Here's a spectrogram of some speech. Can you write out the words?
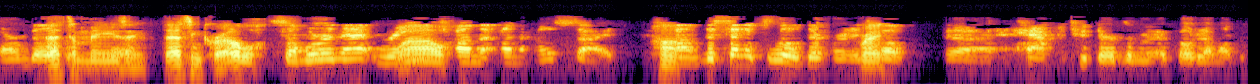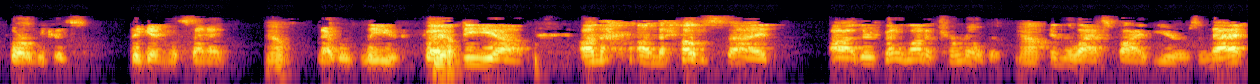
Farm Bill. That's amazing. That's incredible. Somewhere in that range wow. on the on the House side. Huh. Um, the Senate's a little different. It's right. about uh, half to two thirds of them have voted on one before because they get in the Senate, yep. never leave. But yep. the uh, on the on the House side, uh, there's been a lot of turnover yeah. in the last five years, and that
